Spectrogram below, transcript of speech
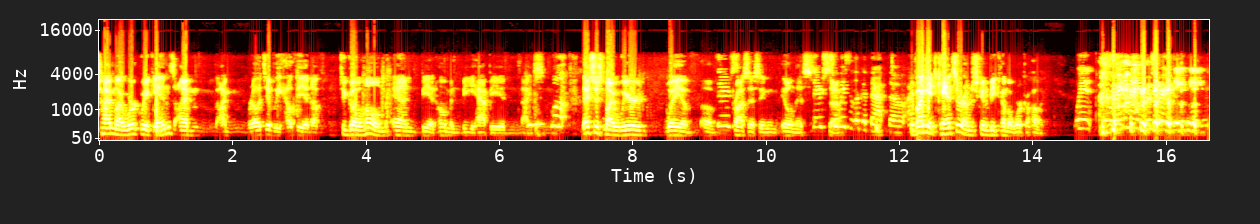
time my work week ends, I'm I'm relatively healthy enough to go home and be at home and be happy and nice. And Well, that's just my weird way of, of processing illness. there's So, two ways to look at that though. if I get cancer, I'm just going to become a workaholic. when, when and I first started dating,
